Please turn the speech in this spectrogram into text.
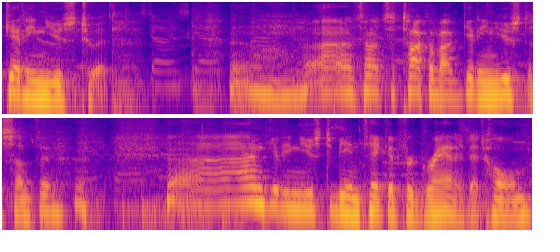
Getting Used to It. Uh, to, to, talk about getting used to something. Uh, I'm getting used to being taken for granted at home.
